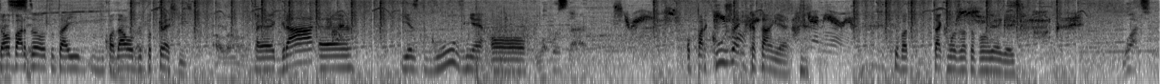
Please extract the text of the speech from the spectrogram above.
to bardzo tutaj wypadałoby podkreślić. E, gra e, jest głównie o, o parkurze i katanie. Chyba tak można to powiedzieć. What?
